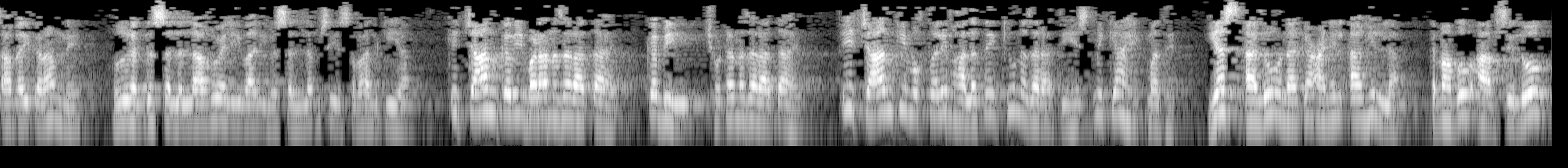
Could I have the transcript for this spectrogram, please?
صحابہ کرام نے حضور اقدس صلی اللہ علیہ وآلہ وسلم سے یہ سوال کیا کہ چاند کبھی بڑا نظر آتا ہے، کبھی چھوٹا نظر آتا ہے؟ تو یہ چاند کی مختلف حالتیں کیوں نظر آتی ہیں؟ اس میں کیا حکمت ہے؟ یس الحلہ محبوب آپ سے لوگ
